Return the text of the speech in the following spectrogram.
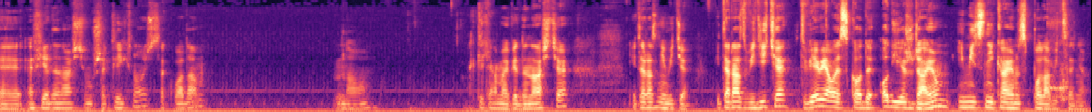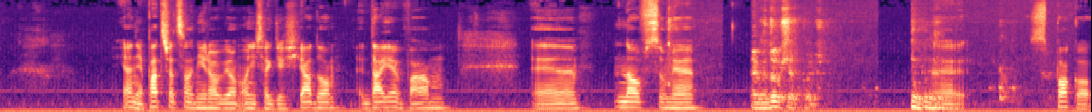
E, F11 muszę kliknąć, zakładam. No. Klikamy F11. I teraz nie widzicie. I teraz widzicie, dwie białe skody odjeżdżają i mi znikają z pola widzenia. Ja nie patrzę co oni robią, oni sobie gdzieś jadą. Daję wam. E, no w sumie. Jak w dół się spojrzy. E, spoko.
